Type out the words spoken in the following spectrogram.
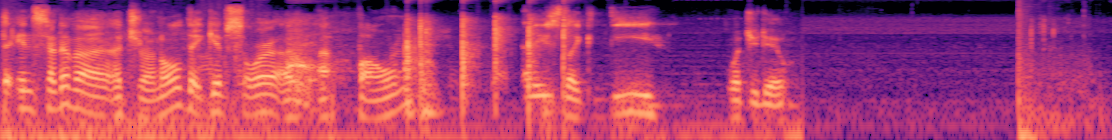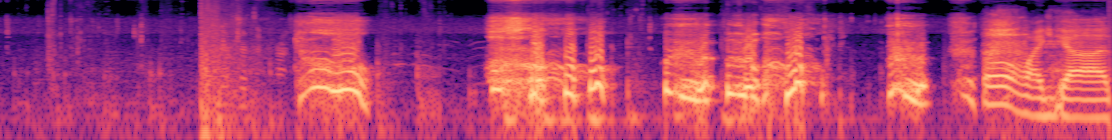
The- Instead of a, a journal, they give Sora a, a phone, and he's like, "D, what'd you do?" Oh! oh my god.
